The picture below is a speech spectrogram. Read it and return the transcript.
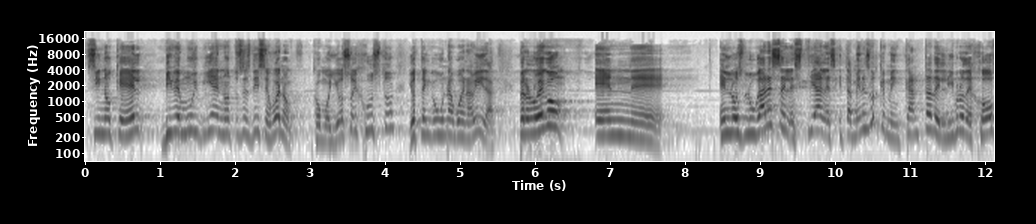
sino que él vive muy bien. Entonces dice, bueno, como yo soy justo, yo tengo una buena vida. Pero luego en, eh, en los lugares celestiales, y también es lo que me encanta del libro de Job,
